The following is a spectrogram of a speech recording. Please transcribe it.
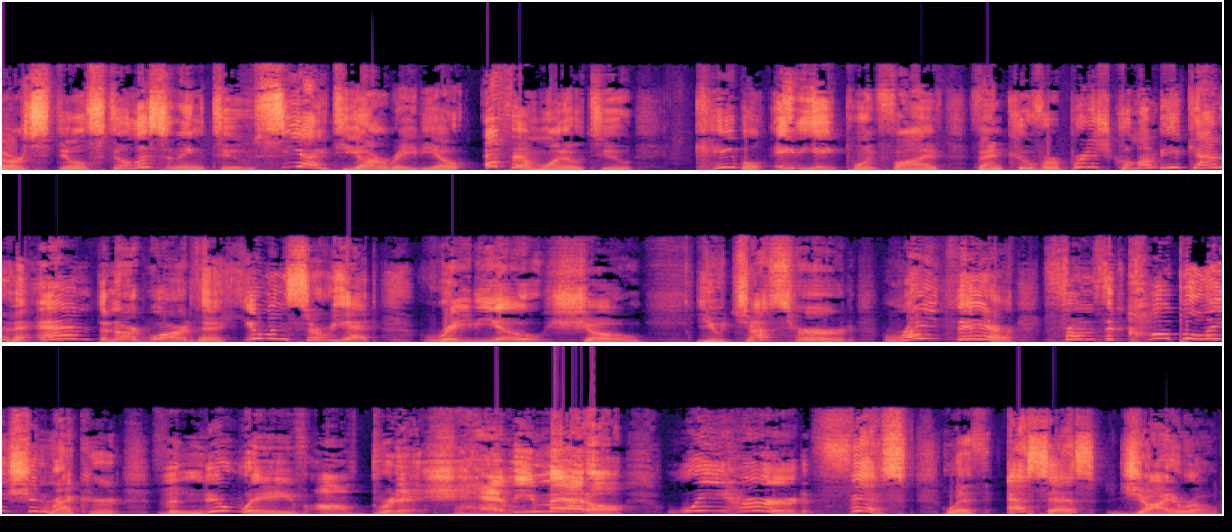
You're still still listening to CITR Radio, FM 102, cable 88.5, Vancouver, British Columbia, Canada, and the Nardwuar, the Human Serviette Radio Show. You just heard right there from the compilation record, The New Wave of British Heavy Metal, we heard Fist with SS Gyro,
